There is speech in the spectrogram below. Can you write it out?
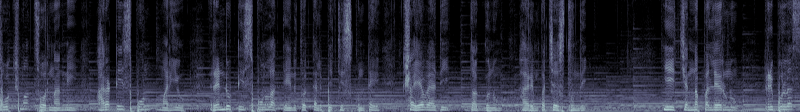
సూక్ష్మ చూర్ణాన్ని అర టీ స్పూన్ మరియు రెండు టీ స్పూన్ల తేనెతో కలిపి తీసుకుంటే క్షయవ్యాధి దగ్గును హరింపచేస్తుంది. ఈ చిన్న పల్లేరును ట్రిబులస్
